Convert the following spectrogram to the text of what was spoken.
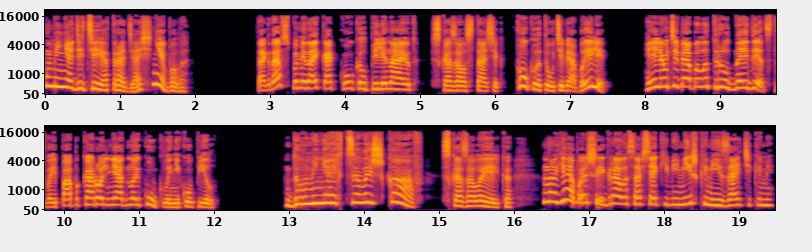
«У меня детей отродясь не было». «Тогда вспоминай, как кукол пеленают», — сказал Стасик. «Куклы-то у тебя были? Или у тебя было трудное детство, и папа-король ни одной куклы не купил?» «Да у меня их целый шкаф», — сказала Элька. «Но я больше играла со всякими мишками и зайчиками».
